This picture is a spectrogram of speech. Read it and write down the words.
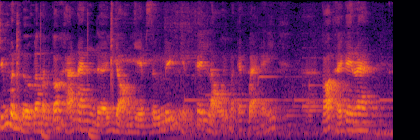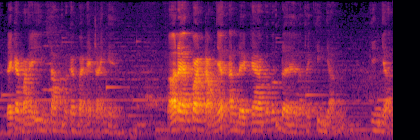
chứng minh được là mình có khả năng để dọn dẹp xử lý những cái lỗi mà các bạn ấy à, có thể gây ra. Để các bạn ấy yên tâm và các bạn ấy trải nghiệm. Ở đây anh quan trọng nhất anh đề cao cái vấn đề là phải kiên nhẫn kiên nhẫn.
